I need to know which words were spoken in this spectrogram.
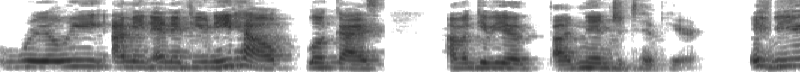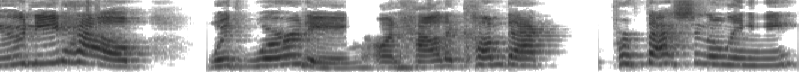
really, I mean, and if you need help, look, guys, I'm gonna give you a, a ninja tip here. If you need help with wording on how to come back professionally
